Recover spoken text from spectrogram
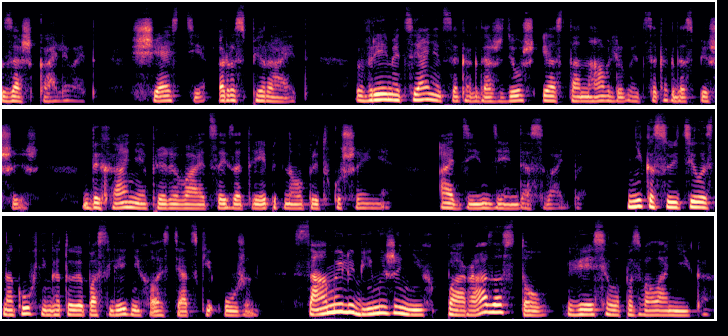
зашкаливает. Счастье распирает. Время тянется, когда ждешь, и останавливается, когда спешишь. Дыхание прерывается из-за трепетного предвкушения. Один день до свадьбы. Ника суетилась на кухне, готовя последний холостяцкий ужин. «Самый любимый жених, пора за стол!» — весело позвала Ника.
